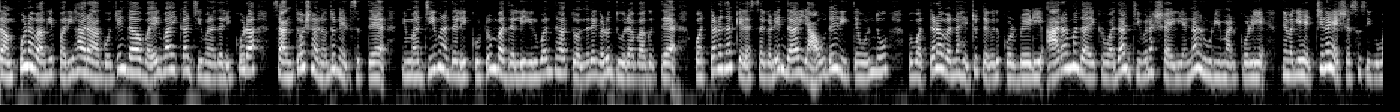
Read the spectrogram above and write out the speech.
ಸಂಪೂರ್ಣವಾಗಿ ಪರಿಹಾರ ಆಗೋದ್ರಿಂದ ವೈವಾಹಿಕ ಜೀವನದಲ್ಲಿ ಕೂಡ ಸಂತೋಷ ಅನ್ನೋದು ನೆಲೆಸುತ್ತೆ. ನಿಮ್ಮ ಜೀವನದಲ್ಲಿ, ಕುಟುಂಬದಲ್ಲಿ ಇರುವಂತಹ ತೊಂದರೆಗಳು ದೂರವಾಗುತ್ತೆ. ಒತ್ತಡದ ಕೆಲಸಗಳಿಂದ ಯಾವುದೇ ರೀತಿಯ ಒಂದು ಒತ್ತಡವನ್ನು ಹೆಚ್ಚು ತೆಗೆದುಕೊಳ್ಬೇಡಿ. ಆರಾಮದಾಯಕವಾದ ಜೀವನ ಶೈಲಿಯನ್ನು ರೂಢಿ ಮಾಡಿಕೊಳ್ಳಿ. ನಿಮಗೆ ಹೆಚ್ಚಿನ ಯಶಸ್ಸು ಸಿಗುವ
